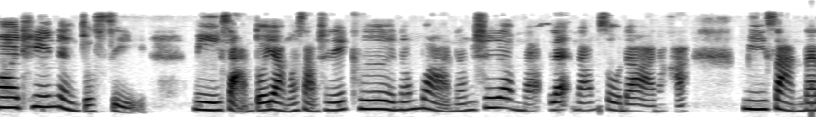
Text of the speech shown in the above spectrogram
ข้อที่ 1.4มีสารตัวอย่างมา 3 ชนิดคือ น้ำหวาน น้ำเชื่อมนะและน้ำโซดานะคะ มีสารใด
